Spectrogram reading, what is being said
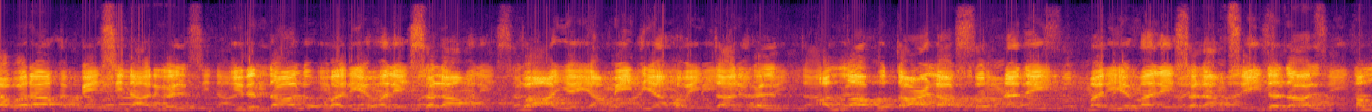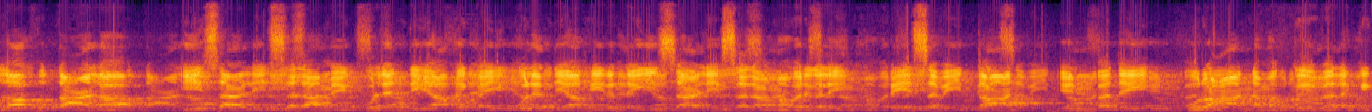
தவறாக பேசினார்கள். இருந்தாலும் மரியம் அலைஹிஸ்ஸலாம் வாயை அமைதியாக வைத்தார்கள். அல்லாஹு தாலா சொன்னதை மரியம் அலைஹிஸ்ஸலாம் செய்ததால் அல்லாஹு தாலா ஈசா அலைஹிஸ்ஸலாமை குழந்தையாக கை குழந்தையாக இருந்த ஈசா அலைஹிஸ்ஸலாம் அவர்களை பேச வைத்தான் என்பதை குரான் நமக்கு விளக்கி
